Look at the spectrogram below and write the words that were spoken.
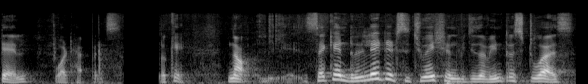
tell what happens. Okay. Now, second related situation which is of interest to us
